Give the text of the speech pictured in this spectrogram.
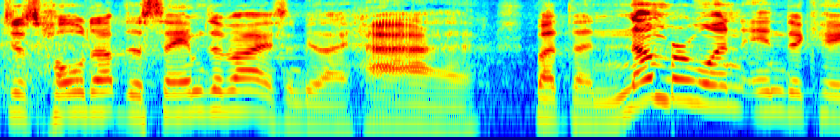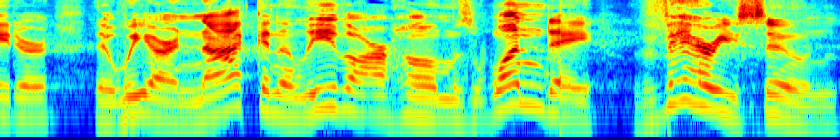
Just hold up the same device and be like, hi, but the number one indicator that we are not going to leave our homes one day very soon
